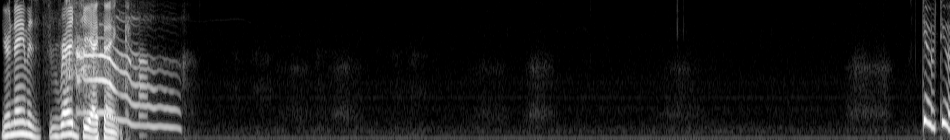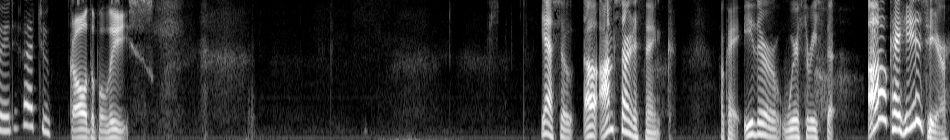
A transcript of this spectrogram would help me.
Your name is Reggie, I think. Do it, do it. I have to call the police. Yeah, so uh, I'm starting to think. Okay, either we're three step. Oh, okay, he is here.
